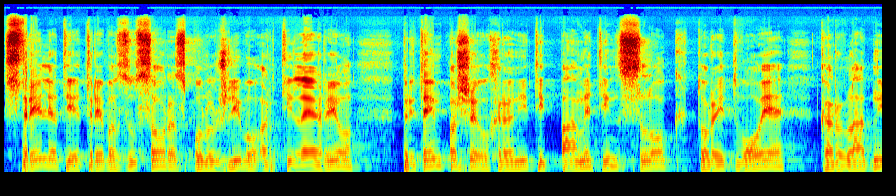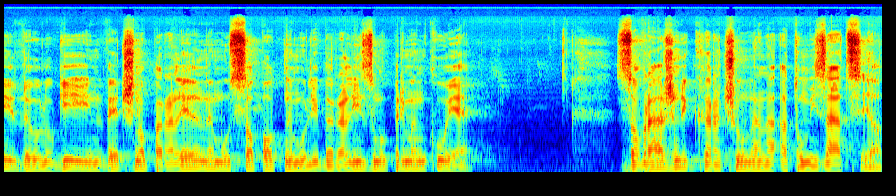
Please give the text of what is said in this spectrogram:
Streljati je treba z vso razpoložljivo artilerijo, pri tem pa še ohraniti pamet in slog, torej dvoje, kar vladni ideologiji in večno paralelnemu sopotnemu liberalizmu primankuje. Sovražnik računa na atomizacijo.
